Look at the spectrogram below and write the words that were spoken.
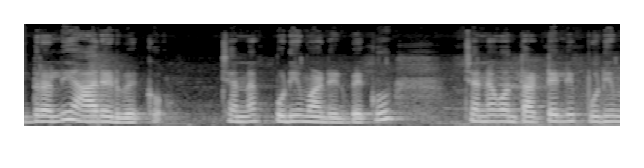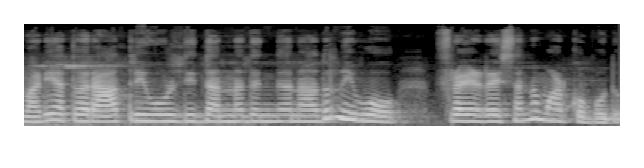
ಇದರಲ್ಲಿ ಆರಿಡಬೇಕು. ಚೆನ್ನಾಗಿ ಪುಡಿ ಮಾಡಿಡಬೇಕು. ಚೆನ್ನಾಗಿ ಒಂದು ತಟ್ಟೆಯಲ್ಲಿ ಪುಡಿ ಮಾಡಿ ಅಥವಾ ರಾತ್ರಿ ಉಳಿದಿದ್ದ ಅನ್ನದಿಂದನಾದರೂ ನೀವು ಫ್ರೈಡ್ ರೈಸನ್ನು ಮಾಡ್ಕೋಬೋದು.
